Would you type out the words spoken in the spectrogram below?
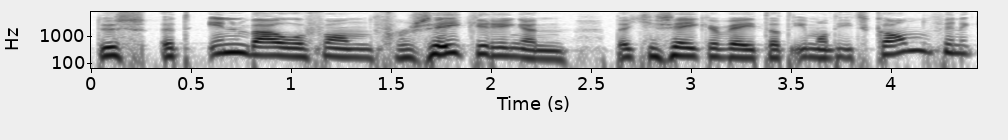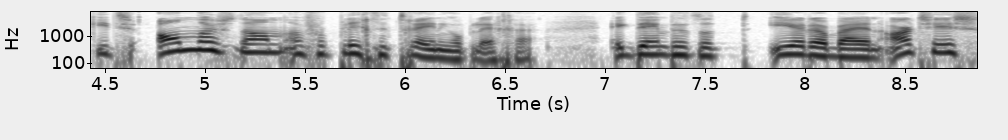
Dus het inbouwen van verzekeringen, dat je zeker weet dat iemand iets kan, vind ik iets anders dan een verplichte training opleggen. Ik denk dat het eerder bij een arts is.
